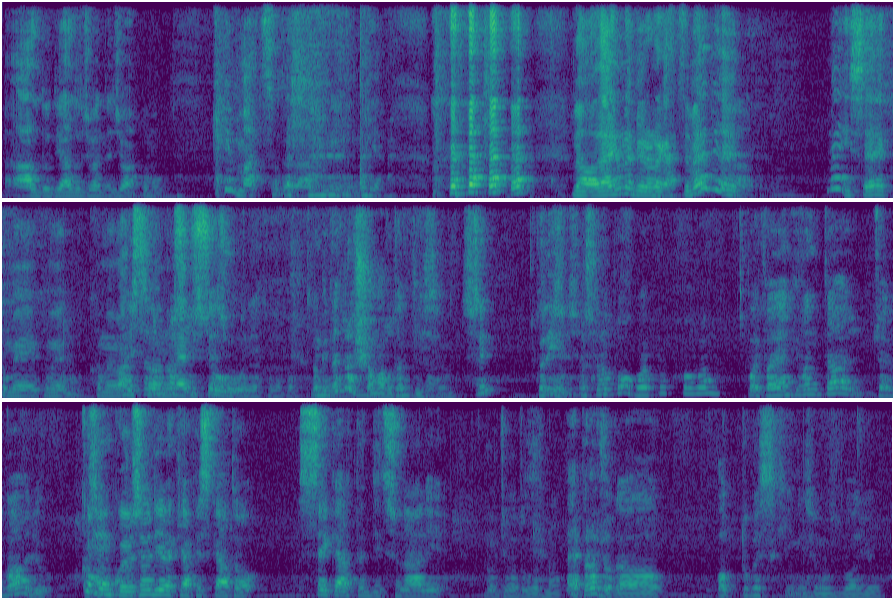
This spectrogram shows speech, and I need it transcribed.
Aldo di Aldo Giovanni Giacomo, che mazzo della minchia. no, dai, non è vero, ragazzi. A me, Ah, a me in sé, come, come, come mazzo, non è dispiaciuto. mi Pietro ha sciamato tantissimo. Sì. Così Sì, sì. costano poco, è poco. Poi fai anche vantaggio, cioè value. Comunque possiamo dire che ha pescato 6 carte addizionali l'ultimo turno. Eh, però gioca 8 peschini se non sbaglio.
